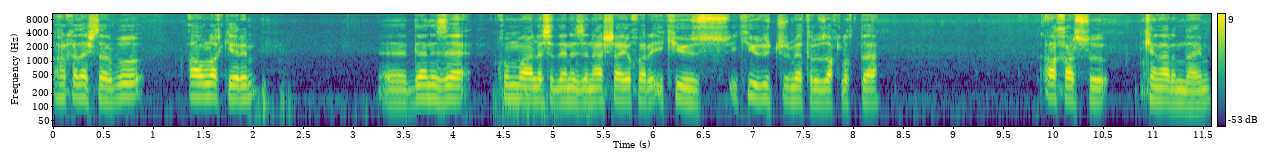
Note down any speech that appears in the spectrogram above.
Arkadaşlar bu avlak yerim e, denize Kum Mahallesi denizine aşağı yukarı 200 200 metre uzaklıkta akarsu kenarındayım.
